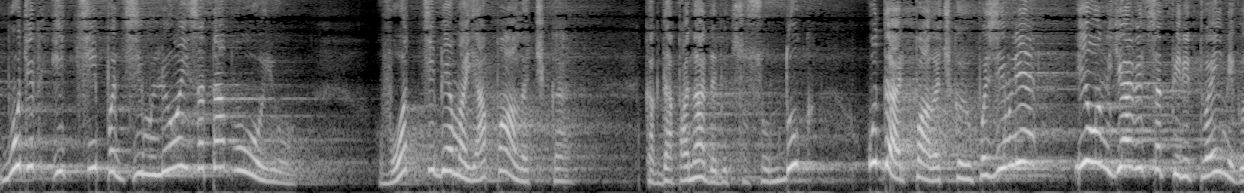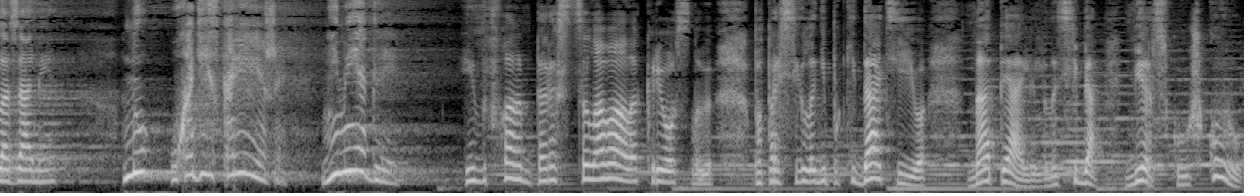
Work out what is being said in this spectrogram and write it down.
будет идти под землей за тобою. Вот тебе моя палочка. Когда понадобится сундук, ударь палочкой по земле, и он явится перед твоими глазами. Ну, уходи скорее же, немедли. Инфанта расцеловала крестную, попросила не покидать ее, напялила на себя мерзкую шкуру,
